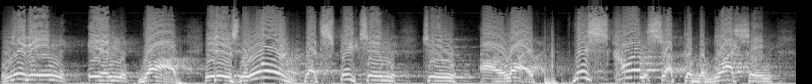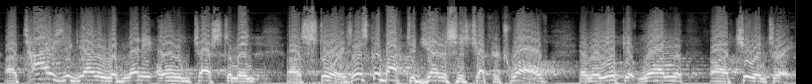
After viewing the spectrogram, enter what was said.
living in God. It is the Word that speaks into our life. This concept of the blessing uh, ties together with many Old Testament uh, stories. Let's go back to Genesis chapter 12, and we'll look at 1, uh, 2, and 3.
